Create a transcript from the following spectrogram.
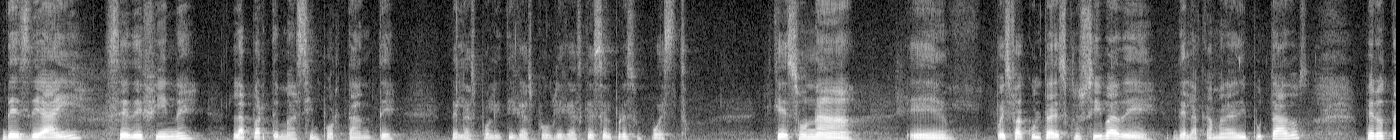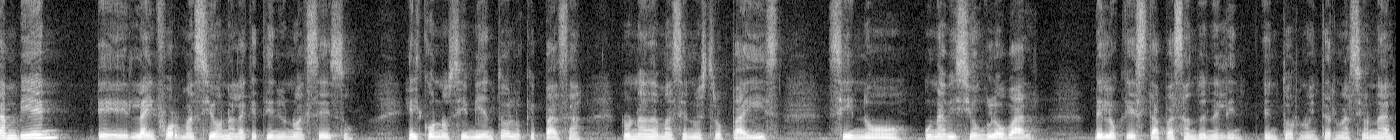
desde ahí se define la parte más importante de las políticas públicas, que es el presupuesto, que es una eh, pues facultad exclusiva de, la Cámara de Diputados, pero también eh, la información a la que tiene uno acceso, el conocimiento de lo que pasa no nada más en nuestro país, sino una visión global de lo que está pasando en el entorno internacional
